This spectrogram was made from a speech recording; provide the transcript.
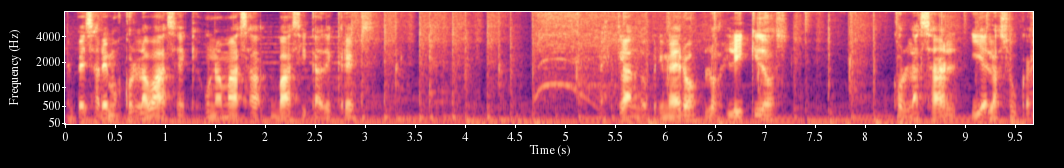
Empezaremos con la base que es una masa básica de crepes. Mezclando primero los líquidos con la sal y el azúcar.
